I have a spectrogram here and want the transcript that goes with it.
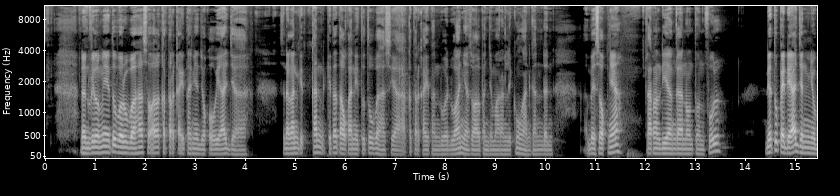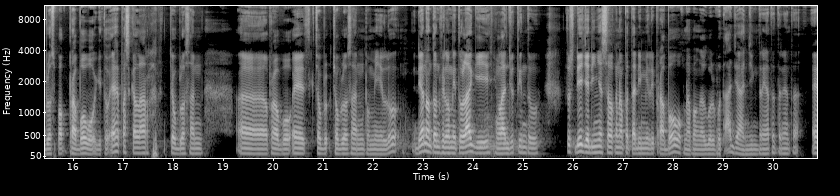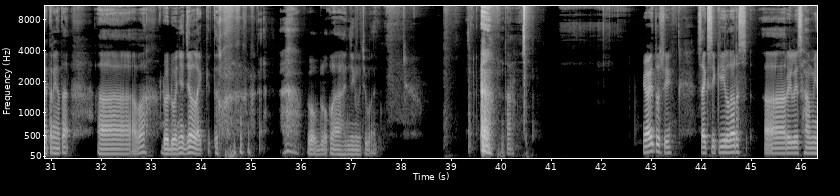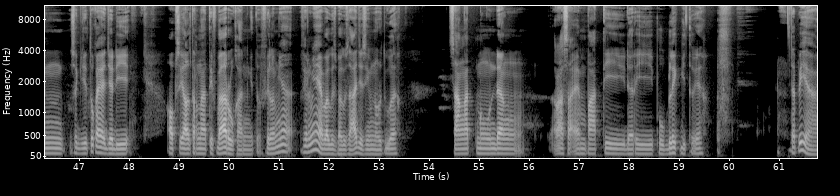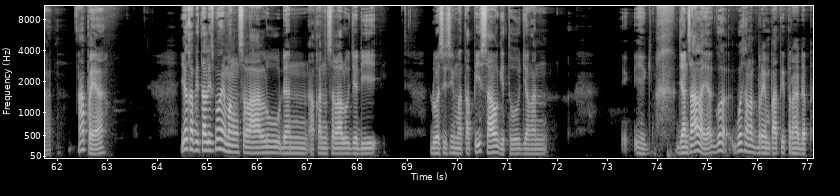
dan filmnya itu baru bahas soal keterkaitannya Jokowi aja. Sedangkan kan kita tahu kan itu tuh bahas ya keterkaitan dua-duanya soal pencemaran lingkungan kan. Dan besoknya karena dia nggak nonton full dia tuh pede aja nyoblos Prabowo gitu. Eh pas kelar coblosan uh, Prabowo eh cob coblosan pemilu dia nonton film itu lagi ngelanjutin tuh terus dia jadi nyesel kenapa tadi milih Prabowo kenapa nggak golput aja anjing. Ternyata ternyata eh ternyata uh, apa dua-duanya jelek gitu. Goblok lah anjing lucu banget. Ntar. Ya itu sih. Sexy Killers uh, rilis Hamin segitu kayak jadi opsi alternatif baru kan gitu. Filmnya filmnya ya bagus-bagus aja sih menurut gua sangat mengundang rasa empati dari publik gitu ya. Tapi ya apa ya? Ya kapitalisme emang selalu dan akan selalu jadi dua sisi mata pisau gitu. Jangan ya jangan salah ya. Gue gue sangat berempati terhadap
